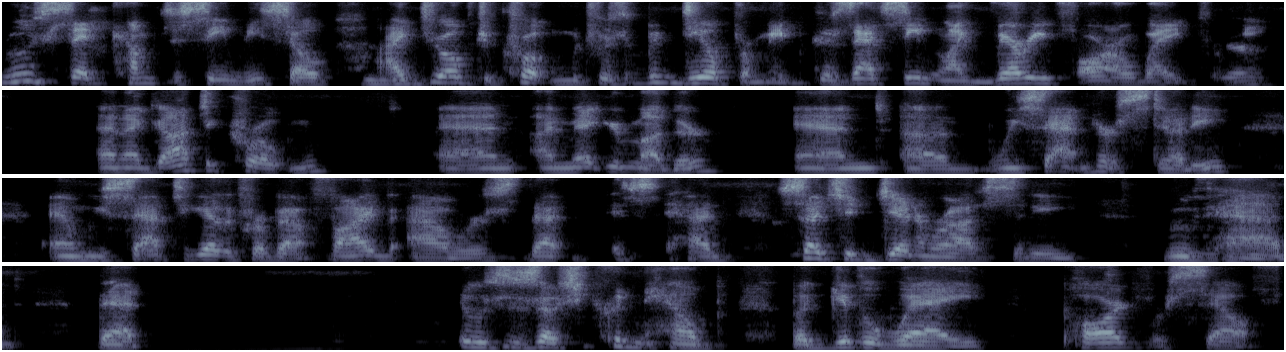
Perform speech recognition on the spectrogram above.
Ruth said, "Come to see me." So mm-hmm. I drove to Croton, which was a big deal for me because that seemed like very far away for yeah. me. And I got to Croton, and I met your mother, and um, we sat in her study and we sat together for about five hours. That had such a generosity Ruth had that it was as though she couldn't help but give away part of herself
